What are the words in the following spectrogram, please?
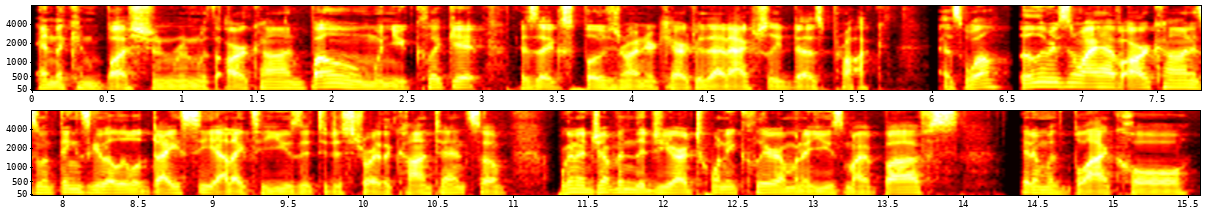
And the Combustion Rune with Archon, boom, when you click it, there's an explosion around your character. That actually does proc as well. The only reason why I have Archon is when things get a little dicey, I like to use it to destroy the content. So we're going to jump into the GR20 clear. I'm going to use my buffs, hit them with Black Hole,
